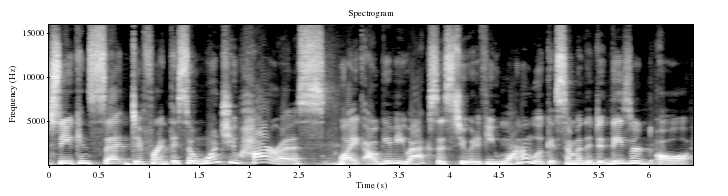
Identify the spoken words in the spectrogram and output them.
So you can set different. So once you hire us, like I'll give you access to it if you want to look at some of the. di- These are all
